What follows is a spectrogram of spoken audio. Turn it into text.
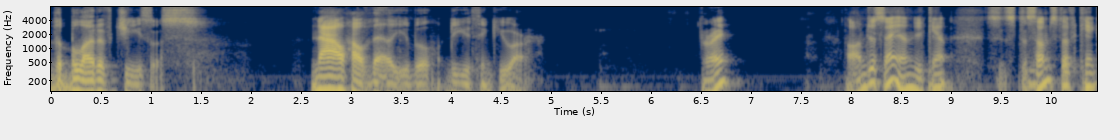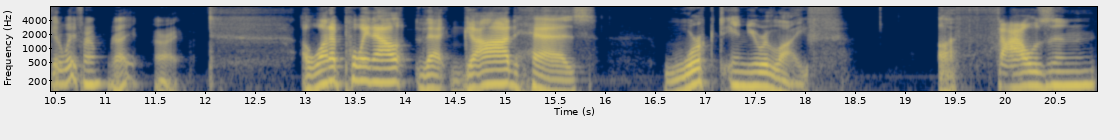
The blood of Jesus. Now, how valuable do you think you are? Right? Oh, I'm just saying, you can't, some stuff you can't get away from, right? All right. I want to point out that God has worked in your life a thousand,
